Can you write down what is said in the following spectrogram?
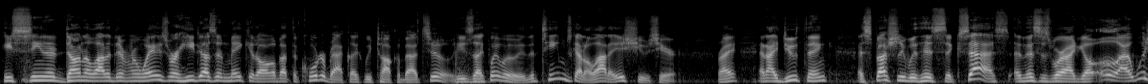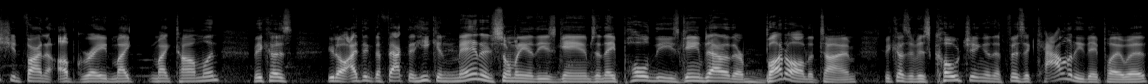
he's seen it done a lot of different ways where he doesn't make it all about the quarterback like we talk about too. He's like, wait, wait, wait, the team's got a lot of issues here. Right. And I do think, especially with his success, and this is where I'd go, oh, I wish you'd find an upgrade Mike Mike Tomlin, because you know, I think the fact that he can manage so many of these games and they pull these games out of their butt all the time because of his coaching and the physicality they play with.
